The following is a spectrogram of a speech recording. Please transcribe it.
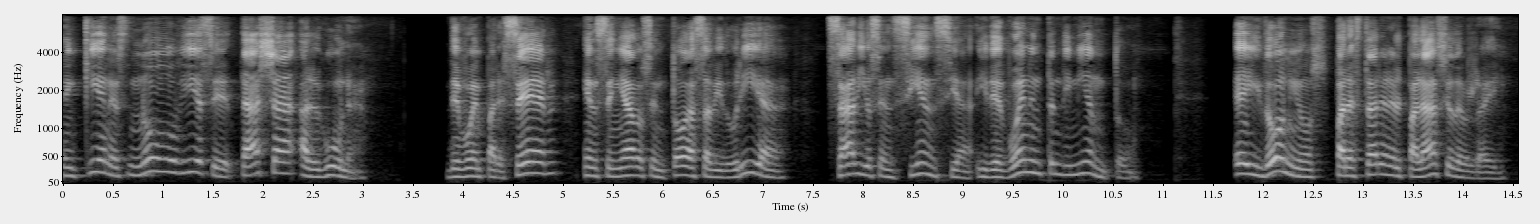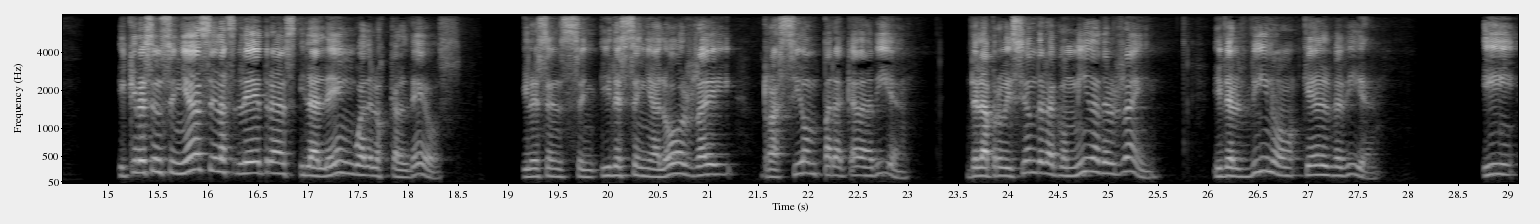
en quienes no hubiese talla alguna, de buen parecer, enseñados en toda sabiduría, sabios en ciencia y de buen entendimiento, e idóneos para estar en el palacio del rey, y que les enseñase las letras y la lengua de los caldeos y les, señaló el rey ración para cada día, de la provisión de la comida del rey y del vino que él bebía, y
